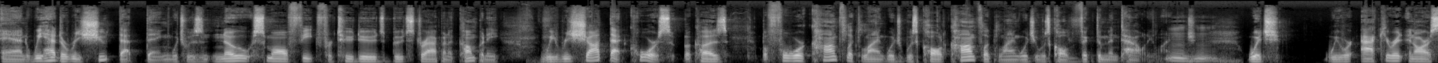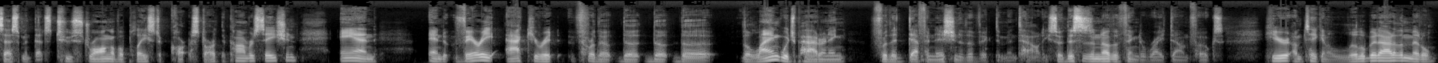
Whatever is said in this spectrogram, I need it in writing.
And we had to reshoot that thing, which was no small feat for two dudes bootstrapping a company. We reshot that course because before conflict language was called conflict language, it was called victim mentality language, mm-hmm. which we were accurate in our assessment. That's too strong of a place to car- start the conversation, and and very accurate for the the the the, the language patterning for the definition of the victim mentality. So this is another thing to write down, folks. Here I'm taking a little bit out of the middle.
